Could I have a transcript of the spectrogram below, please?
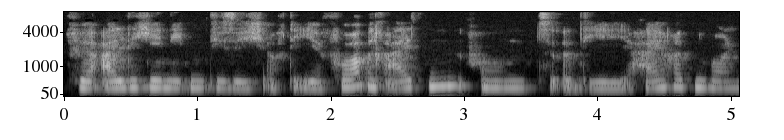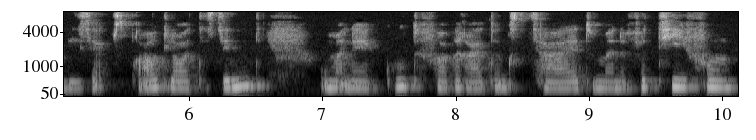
für all diejenigen, die sich auf die Ehe vorbereiten und die heiraten wollen, die selbst Brautleute sind, um eine gute Vorbereitungszeit, um eine Vertiefung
